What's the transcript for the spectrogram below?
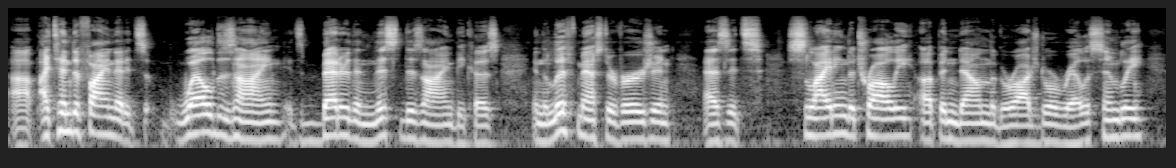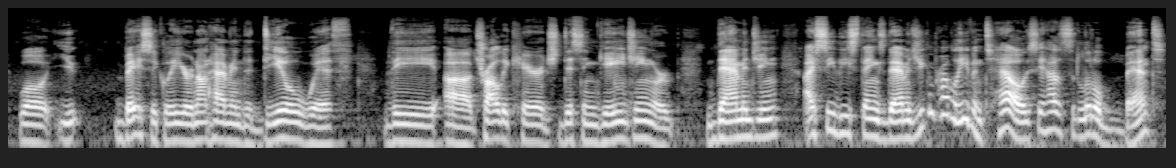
Uh, I tend to find that it's well designed. It's better than this design because in the LiftMaster version, as it's sliding the trolley up and down the garage door rail assembly, well, you basically you're not having to deal with the uh, trolley carriage disengaging or damaging. I see these things damaged. You can probably even tell. You see how it's a little bent?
